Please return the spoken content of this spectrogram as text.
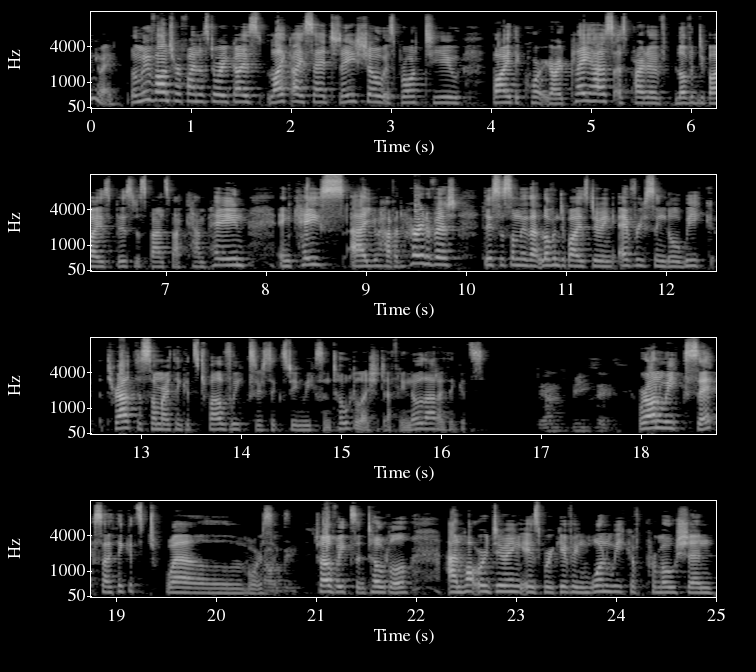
Anyway, we'll move on to our final story, guys. Like I said, today's show is brought to you by the Courtyard Playhouse as part of Lovin Dubai's Business Bounce Back campaign. In case uh, you haven't heard of it, this is something that Lovin Dubai is doing every single week throughout the summer. I think it's 12 weeks or 16 weeks in total. I should definitely know that. I think it's We're on week six. We're on week six. I think it's 12 or 12 six. weeks. 12 weeks in total. And what we're doing is we're giving one week of promotion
